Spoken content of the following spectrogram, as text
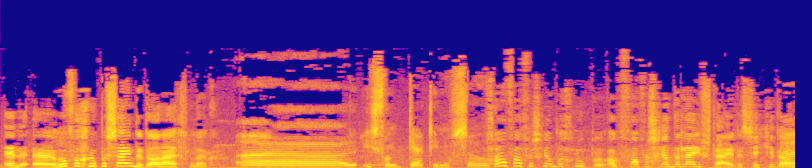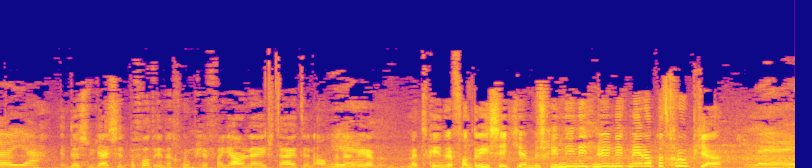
En eh, hoeveel groepen zijn er dan eigenlijk? Eh, iets van 13 of zo. Zoveel verschillende groepen, ook van verschillende leeftijden. Zit je dan, Eh, ja. dus jij zit bijvoorbeeld in een groepje van jouw leeftijd en anderen weer met kinderen van drie zit je misschien niet, niet, nu niet meer op het groepje. Nee.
